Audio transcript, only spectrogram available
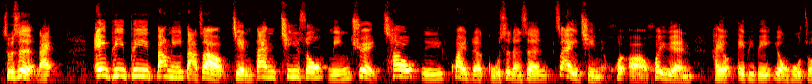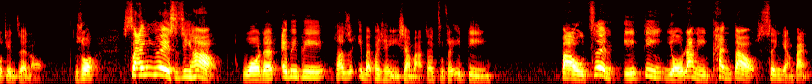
是不是？来。A P P 帮你打造简单、轻松、明确、超愉快的股市人生。再请会啊会员还有 A P P 用户做见证哦。就说三月十七号，我的 A P P 它是一百块钱以下嘛，在组成一滴，保证一定有让你看到升阳半。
